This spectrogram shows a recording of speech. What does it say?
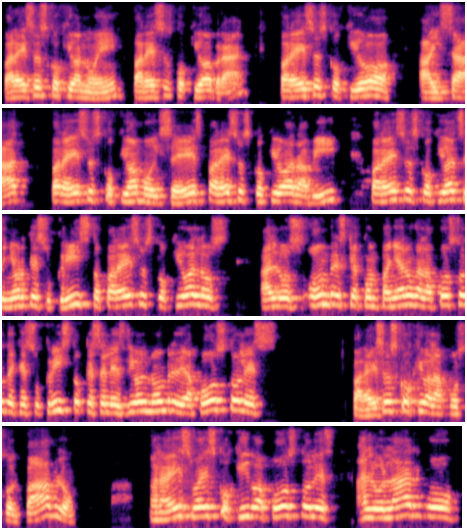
para eso escogió a Noé, para eso escogió a Abraham, para eso escogió a Isaac, para eso escogió a Moisés, para eso escogió a David, para eso escogió al Señor Jesucristo, para eso escogió a los a los hombres que acompañaron al apóstol de Jesucristo, que se les dio el nombre de apóstoles. Para eso escogió al apóstol Pablo. Para eso ha escogido apóstoles a lo largo,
